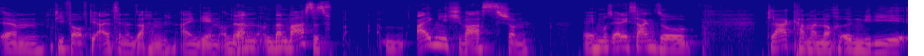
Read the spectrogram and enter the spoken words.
ähm, tiefer auf die einzelnen Sachen eingehen. Und Ja. dann, und dann war es das. Eigentlich war es schon. Ich muss ehrlich sagen, so klar kann man noch irgendwie die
